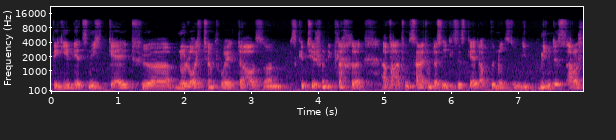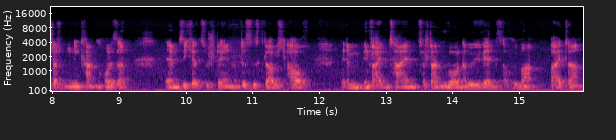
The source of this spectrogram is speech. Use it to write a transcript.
wir geben jetzt nicht Geld für nur Leuchtturmprojekte aus, sondern es gibt hier schon die klare Erwartungshaltung, dass ihr dieses Geld auch benutzt, um die Mindestausstattung in den Krankenhäusern ähm, sicherzustellen. Und das ist, glaube ich, auch ähm, in weiten Teilen verstanden worden, aber wir werden es auch immer weiter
